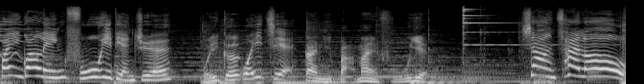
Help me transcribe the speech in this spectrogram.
欢迎光临服务一点绝，我一哥，我一姐带你把脉服务业。上菜喽！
